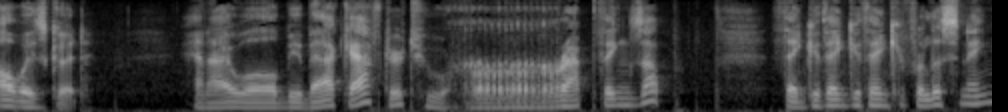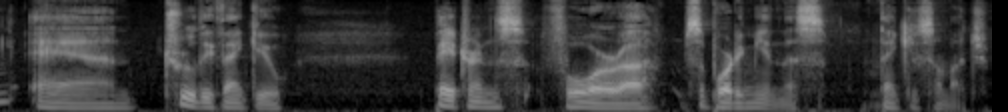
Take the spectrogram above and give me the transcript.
Always good. And I will be back after to wrap things up. Thank you, thank you, thank you for listening, and truly thank you patrons for uh, supporting me in this. Thank you so much.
